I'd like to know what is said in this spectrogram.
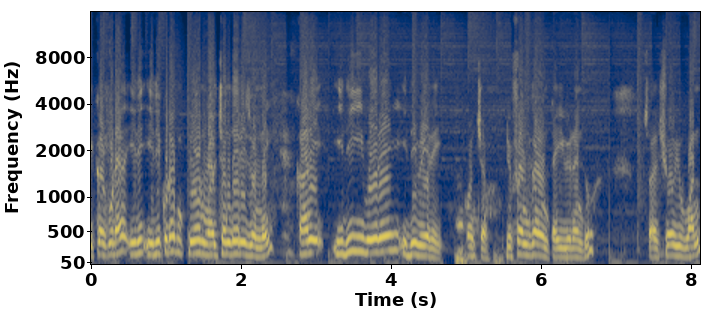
ఇక్కడ కూడా ఇది ఇది కూడా ప్యూర్ మల్చందేరీస్ ఉన్నాయి. కానీ ఇది వేరే ఇది వేరే. కొంచెం డిఫరెంట్గా ఉంటాయి ఇవి రెండు. So I show you one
